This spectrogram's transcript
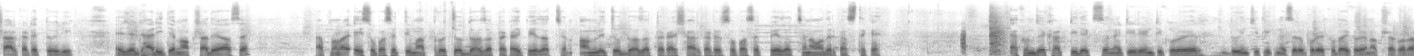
সার কাঠের তৈরি। এই যে ঘাড়িতে নকশা দেওয়া আছে। আপনারা এই সোফা সেটটি মাত্র চোদ্দ হাজার টাকায় পেয়ে যাচ্ছেন। অনলি চোদ্দ হাজার টাকায় সার কাঠের সোফা সেট পেয়ে যাচ্ছেন আমাদের কাছ থেকে। এখন যে খাটটি দেখছেন, এটি রেন্টি কোরের দুই ইঞ্চি থিকনেসের উপরে খোদাই করে নকশা করা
